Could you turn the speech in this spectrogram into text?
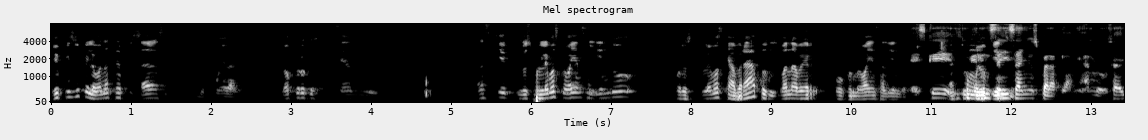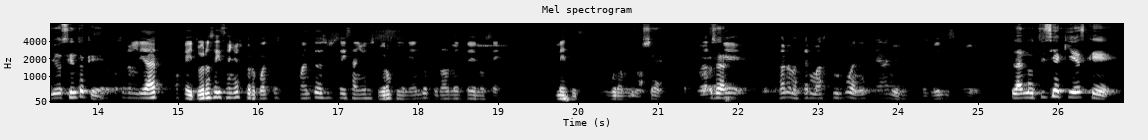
Yo pienso que lo van a aterrizar así como puedan. No creo que sean. Así que los problemas que vayan saliendo, o los problemas que habrá, pues los van a ver conforme vayan saliendo. Es que Así tuvieron seis años para planearlo. O sea, yo siento que Pero pues en realidad, ok, tuvieron seis años, pero ¿cuántos, cuántos de esos seis años estuvieron planeando? Pues realmente, no sé, meses, seguramente. no sé. Porque o sea- que a meter más turbo en este año, 2019. La noticia aquí es que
